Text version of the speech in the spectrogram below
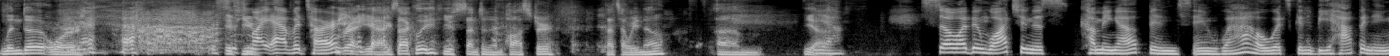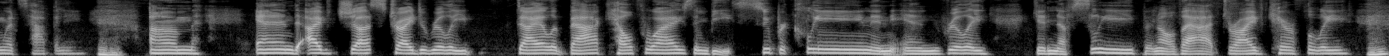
Linda or. this If is you- my avatar. right. Yeah, exactly. You sent an imposter. That's how we know. Um, yeah. Yeah. So I've been watching this coming up and saying, wow, what's going to be happening? What's happening? Mhm. Um, and I've just tried to really dial it back health wise and be super clean and, and really get enough sleep and all that, drive carefully. Mhm.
